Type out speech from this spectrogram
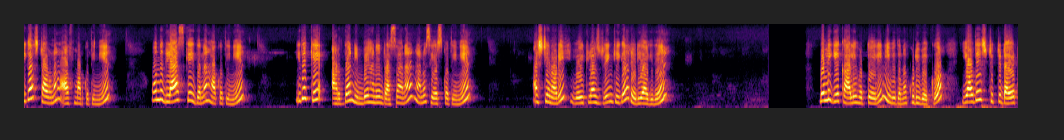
ಈಗ ಸ್ಟವ್ನ ಆಫ್ ಮಾಡ್ಕೋತೀನಿ. ಒಂದು ಗ್ಲಾಸ್ಗೆ ಇದನ್ನು ಹಾಕೋತೀನಿ. ಇದಕ್ಕೆ ಅರ್ಧ ನಿಂಬೆಹಣ್ಣಿನ ರಸನ ನಾನು ಸೇರಿಸ್ಕೋತೀನಿ. ಅಷ್ಟೇ ನೋಡಿ ವೆಯ್ಟ್ ಲಾಸ್ ಡ್ರಿಂಕ್ ಈಗ ರೆಡಿಯಾಗಿದೆ ಬೆಳಿಗ್ಗೆ ಖಾಲಿ ಹೊಟ್ಟೆಯಲ್ಲಿ ನೀವು ಇದನ್ನು ಕುಡಿಬೇಕು. ಯಾವುದೇ ಸ್ಟ್ರಿಕ್ಟ್ ಡಯಟ್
